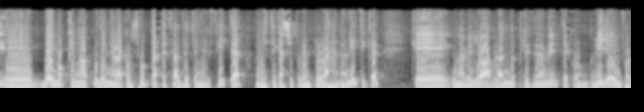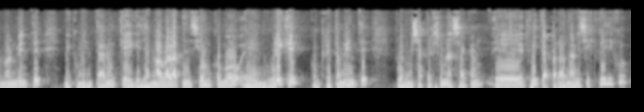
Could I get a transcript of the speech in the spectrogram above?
eh, vemos que no acuden a la consulta a pesar de tener cita, o en este caso, por ejemplo, las analíticas, que una vez yo hablando precisamente con ellos informalmente, me comentaron que, llamaba la atención como en Ubrique, concretamente, pues muchas personas sacan eh, cita para análisis clínico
